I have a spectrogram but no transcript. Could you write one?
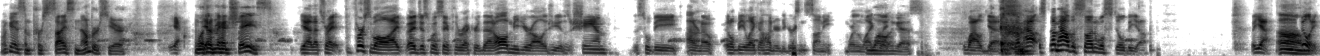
we're getting some precise numbers here. Yeah. Weatherman Chase. Yeah, that's right. First of all, I, I just want to say for the record that all meteorology is a sham. This will be, I don't know, it'll be like 100 degrees and sunny, more than likely. Wild guess. Wild guess. somehow, somehow the sun will still be up. But yeah, Um, Philly.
